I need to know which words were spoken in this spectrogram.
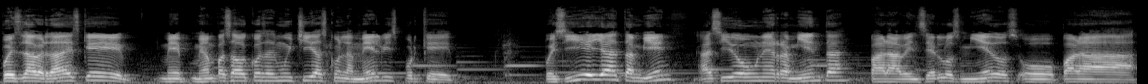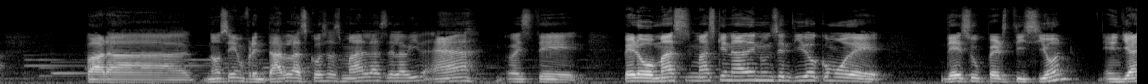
pues la verdad es que me, han pasado cosas muy chidas con la Melvis porque, pues sí, ella también ha sido una herramienta para vencer los miedos o para, para, no sé, enfrentar las cosas malas de la vida. Ah, este, pero más, más que nada en un sentido como de, de superstición en ya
